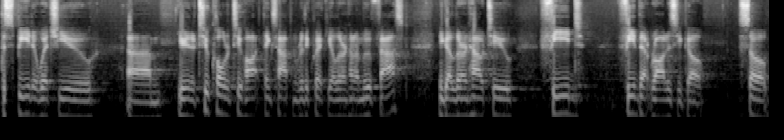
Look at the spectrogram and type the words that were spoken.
the speed at which you um, you're either too cold or too hot. Things happen really quick. You learn how to move fast. You got to learn how to feed feed that rod as you go. So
